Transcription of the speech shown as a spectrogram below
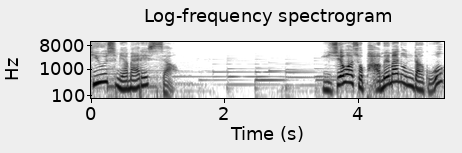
비웃으며 말했어. 이제 와서 밤에만 온다고?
